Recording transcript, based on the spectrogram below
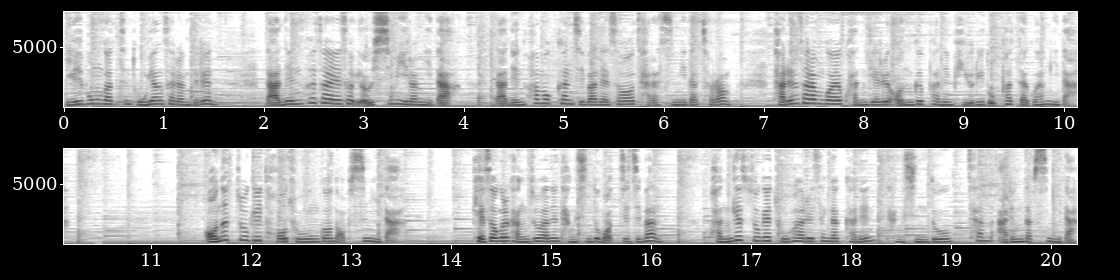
일본 같은 동양 사람들은 나는 회사에서 열심히 일합니다. 나는 화목한 집안에서 자랐습니다처럼 다른 사람과의 관계를 언급하는 비율이 높았다고 합니다. 어느 쪽이 더 좋은 건 없습니다. 개성을 강조하는 당신도 멋지지만 관계 속의 조화를 생각하는 당신도 참 아름답습니다.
